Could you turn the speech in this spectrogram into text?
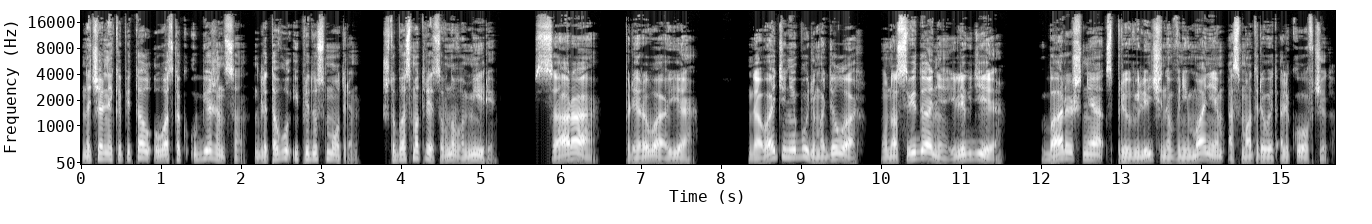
Начальный капитал у вас как у беженца для того и предусмотрен, чтобы осмотреться в новом мире. «Сара!» – прерываю я. «Давайте не будем о делах. У нас свидание или где?» Барышня с преувеличенным вниманием осматривает альковчик.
